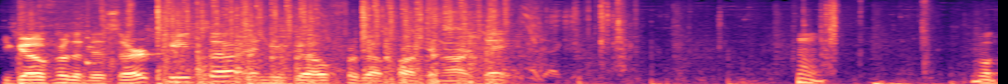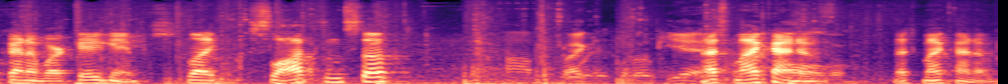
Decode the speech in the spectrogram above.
You go for the dessert pizza, and you go for the fucking arcade. Hmm. What kind of arcade games? Like slots and stuff? Like, yeah. That's my kind of. That's my kind of.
